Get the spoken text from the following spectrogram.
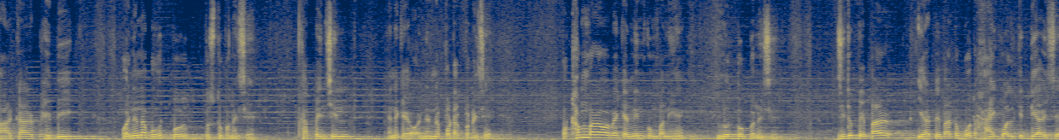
মাৰ্কাৰ ফেব্ৰিক অন্যান্য বহুত বস্তু বনাইছে। কাঠ পেঞ্চিল এনেকৈ অন্যান্য প্ৰডাক্ট বনাইছে। প্ৰথমবাৰৰ বাবে কেমলিন কোম্পানীয়ে নোটবুক বনাইছে। যিটো পেপাৰ ইয়াৰ পেপাৰটো বহুত হাই কোৱালিটিত দিয়া হৈছে।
